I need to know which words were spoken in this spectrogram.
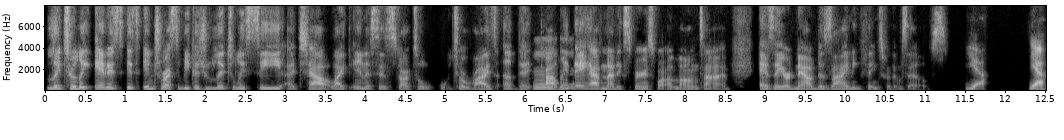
literally and it's it's interesting because you literally see a childlike innocence start to to rise up that probably Mhm. they have not experienced for a long time as they are now designing things for themselves Yeah. Yeah.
